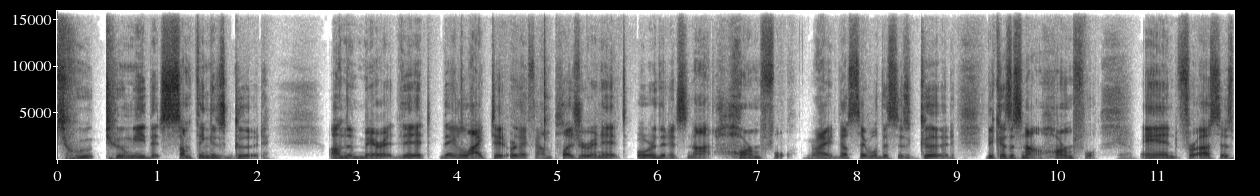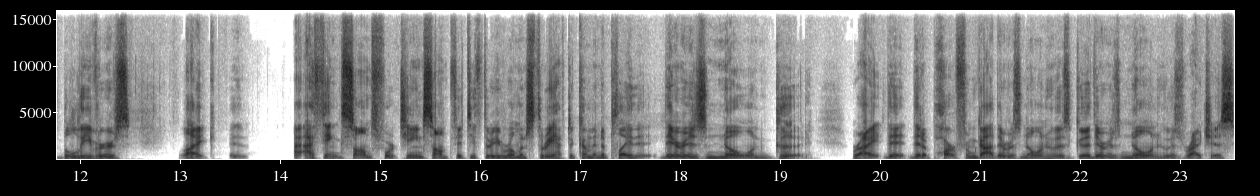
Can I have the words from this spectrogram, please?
to, to me that something is good on the merit that they liked it or they found pleasure in it or that it's not harmful, right? They'll say, well, this is good because it's not harmful. Yeah. And for us as believers, like, I I think Psalms 14, Psalm 53, Romans 3 have to come into play that there is no one good, right? That, that apart from God, there is no one who is good. There is no one who is righteous,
